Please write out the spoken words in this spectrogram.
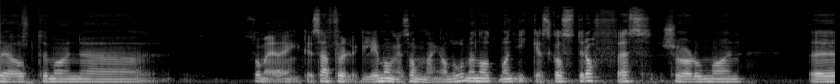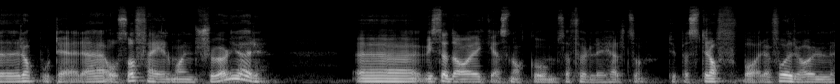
det at man uh, som er egentlig selvfølgelig i mange sammenhenger nå, men at man ikke skal straffes sjøl om man eh, rapporterer også feil man sjøl gjør. Eh, hvis det da ikke er snakk om selvfølgelig helt sånn type straffbare forhold,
